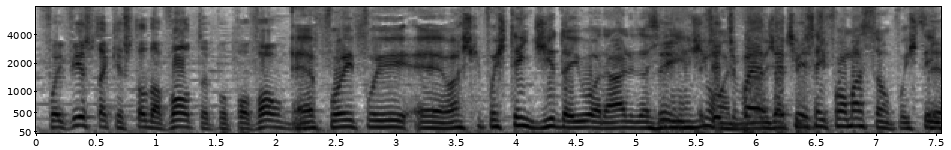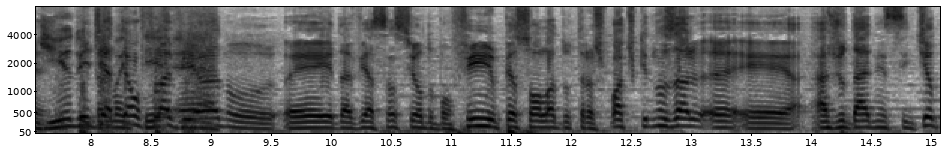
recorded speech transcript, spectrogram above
foi visto a questão da volta pro povão? É, foi, foi, é, eu acho que foi estendido aí o horário das Sim, linhas de ônibus, né? Eu já tive pedir, essa informação, foi estendido. Pedi então até o ter, Flaviano é... É, da aviação Senhor do Bonfim, o pessoal lá do transporte, que nos é, é, ajudar nesse sentido,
